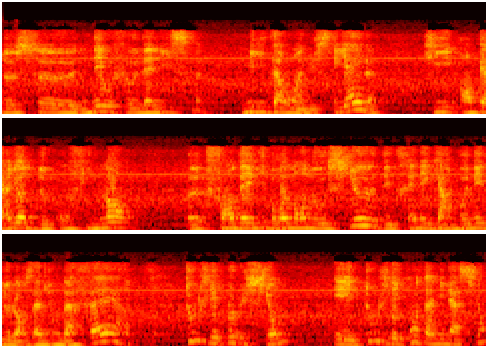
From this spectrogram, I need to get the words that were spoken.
de ce néo-féodalisme militaro-industriel, qui en période de confinement euh, fendaient librement nos cieux des traînées carbonées de leurs avions d'affaires, toutes les pollutions et toutes les contaminations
